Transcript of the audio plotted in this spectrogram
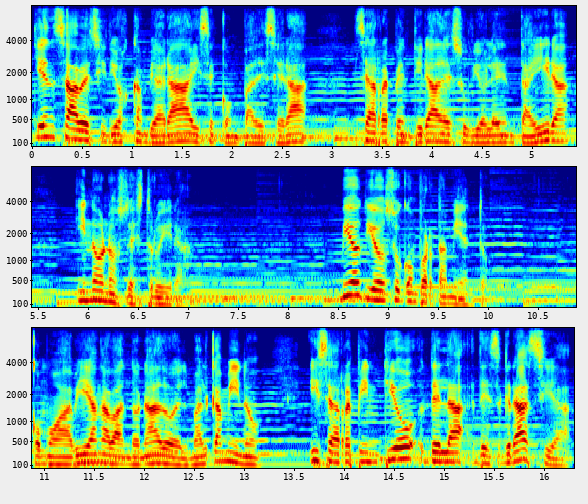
¿Quién sabe si Dios cambiará y se compadecerá, se arrepentirá de su violenta ira y no nos destruirá? Vio Dios su comportamiento, como habían abandonado el mal camino, y se arrepintió de la desgracia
